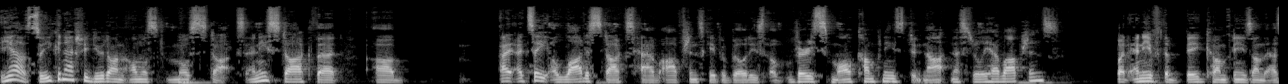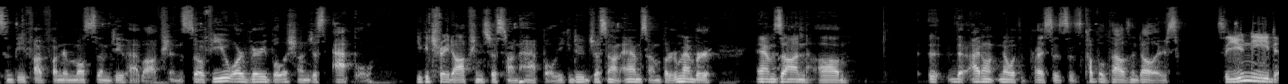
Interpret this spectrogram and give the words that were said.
Yeah, so you can actually do it on almost most stocks. Any stock that uh, I, would say a lot of stocks have options capabilities. Of very small companies do not necessarily have options, but any of the big companies on the S and P 500, most of them do have options. So if you are very bullish on just Apple, you could trade options just on Apple. You could do it just on Amazon. But remember, Amazon, um, I don't know what the price is. It's a couple thousand dollars. So you need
